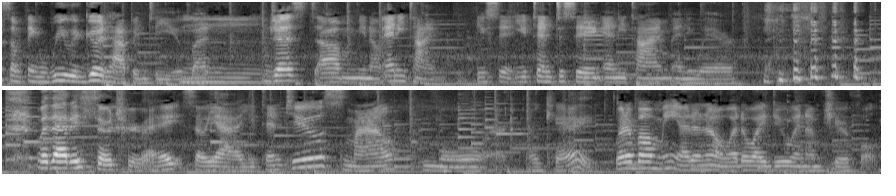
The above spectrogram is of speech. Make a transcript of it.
something really good happened to you, but Mm. just um you know anytime. You sing, you tend to sing anytime, anywhere, but that is so true. right? So yeah, you tend to smile more. Okay. What about me? I don't know. What do I do when I'm cheerful?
